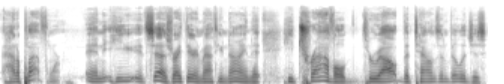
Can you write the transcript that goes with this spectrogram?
had a platform and he it says right there in Matthew 9 that he traveled throughout the towns and villages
